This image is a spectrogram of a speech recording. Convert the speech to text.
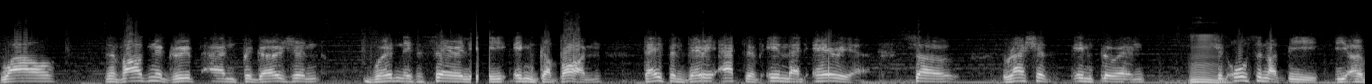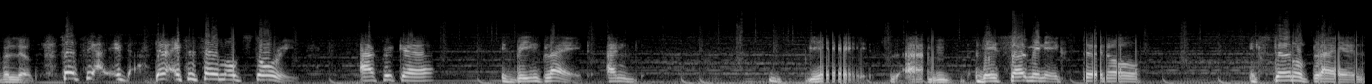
while the Wagner Group and Prigozhin weren't necessarily in Gabon, they've been very active in that area. So Russia's influence should also not be, be overlooked. So it's, the- it, it's the same old story. Africa is being played, and yes, um, there's so many external external players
